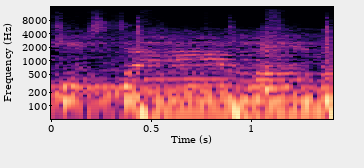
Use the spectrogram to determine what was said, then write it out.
keeps driving.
